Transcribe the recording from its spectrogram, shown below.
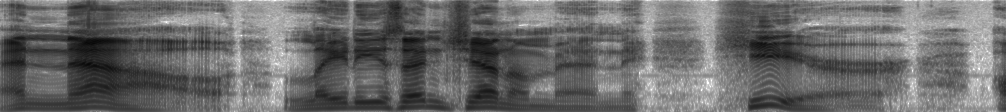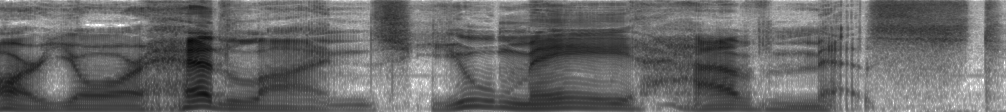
And now, ladies and gentlemen, here are your headlines you may have missed.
